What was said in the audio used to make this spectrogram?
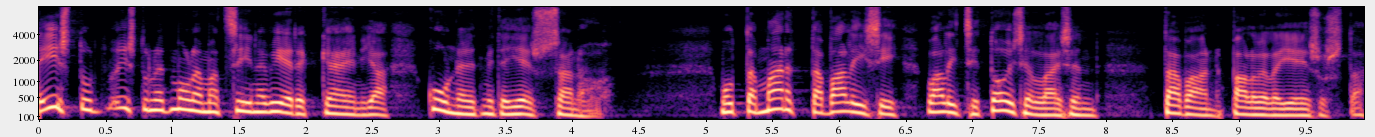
Istu, istuneet molemmat siinä vierekkäin ja kuunnelleet, mitä Jeesus sanoo. Mutta Martta valisi, valitsi toisenlaisen tavan palvella Jeesusta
